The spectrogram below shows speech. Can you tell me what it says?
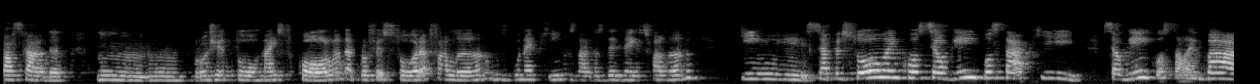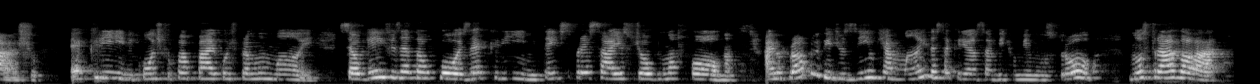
passada num, num, projetor na escola da professora falando dos bonequinhos lá dos desenhos falando que se a pessoa encostar, se alguém encostar aqui, se alguém encostar lá embaixo, é crime, conte para o papai, conte para a mamãe. Se alguém fizer tal coisa, é crime, tente expressar isso de alguma forma. Aí no próprio videozinho que a mãe dessa criança vítima me mostrou, mostrava lá,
